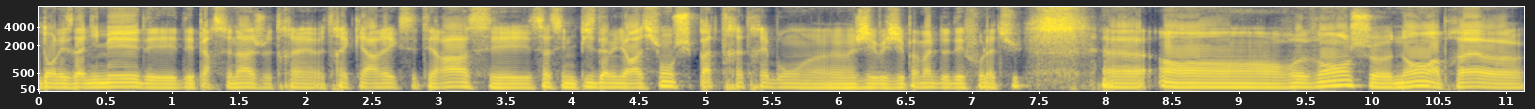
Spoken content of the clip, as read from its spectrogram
dans les animés, des, personnages très, carrés, etc. C'est, ça, c'est une piste d'amélioration. Je suis pas très très bon, euh, j'ai, j'ai pas mal de défauts là-dessus. Euh, en revanche, euh, non, après.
